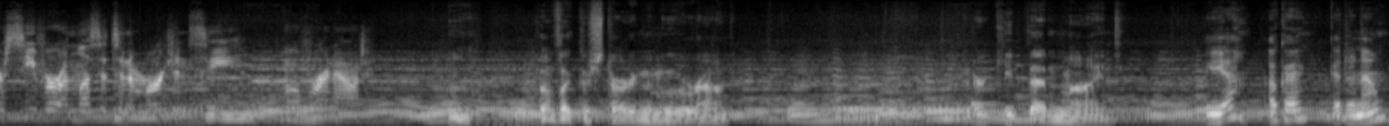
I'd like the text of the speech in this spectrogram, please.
Receiver unless it's an emergency. Over and out. Hmm. Sounds like they're starting to move around. Better keep that in mind. Yeah, okay. Good to know.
